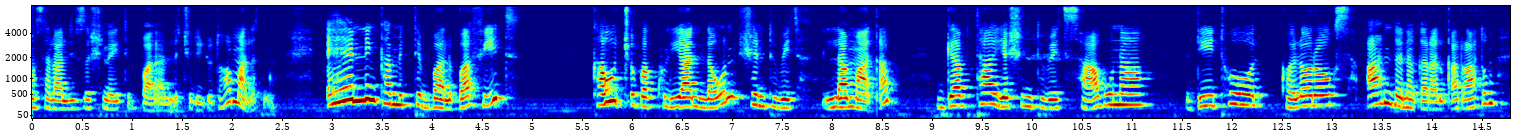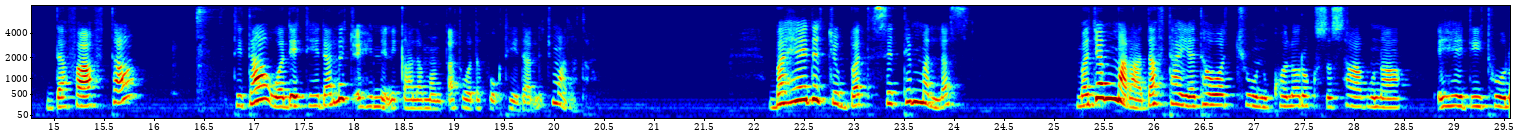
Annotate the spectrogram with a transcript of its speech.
መሰላል ይዘሽ ነይ ትባላለች ልጅቷ ማለት ነው። ይሄንን ከምትባል በፊት ከውጭ በኩል ያለውን ሽንት ቤት ለማጠብ ገብታ የሽንት ቤት ሳቡና፣ Dettol፣ Clorox አንድ ነገር አልቀራቱም ደፋፍታ ቲታ ወዴት ትሄዳለች? ይህንን እቃ ለማምጣት ወደ ፎቅ ትሄዳለች ማለት ነው። በሄደችበት ስትመለስ መጀመሪያ ደፍታ የተወችውን Clorox ሳቡና ይሄ ዲቶሉ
